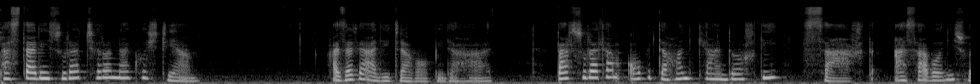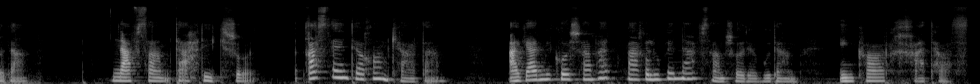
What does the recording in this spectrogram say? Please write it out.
پس در این صورت چرا نکشتیم؟ حضرت علی جواب می‌دهد بر صورتم آب دهان که انداختی سخت عصبانی شدم. نفسم تحریک شد. قصد انتقام کردم. اگر میکشمت مغلوب نفسم شده بودم این کار خطاست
